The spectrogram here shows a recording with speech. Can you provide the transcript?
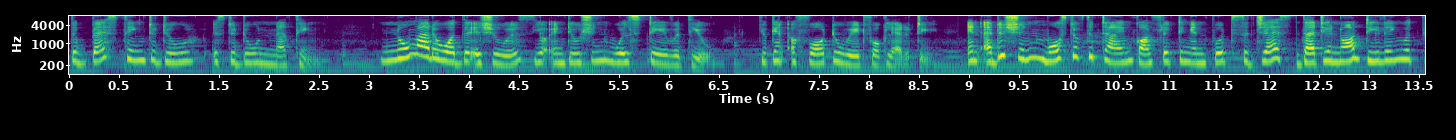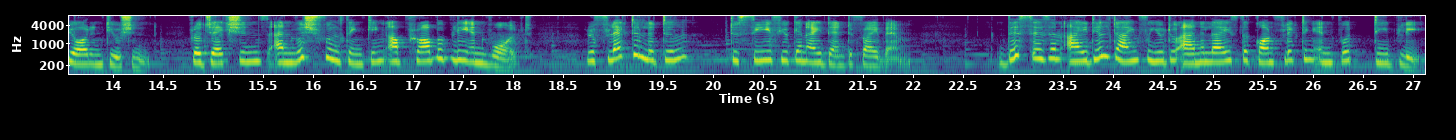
the best thing to do is to do nothing. No matter what the issue is, your intuition will stay with you. You can afford to wait for clarity. In addition, most of the time, conflicting input suggests that you're not dealing with pure intuition. Projections and wishful thinking are probably involved. Reflect a little to see if you can identify them. This is an ideal time for you to analyze the conflicting input deeply.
